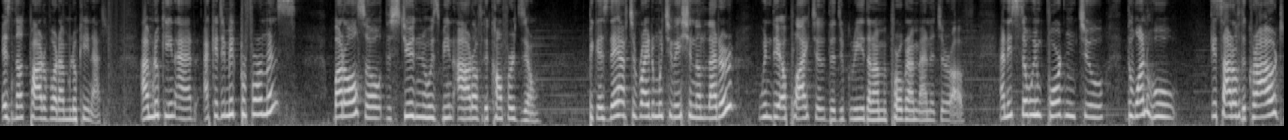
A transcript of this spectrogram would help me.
is not part of what I'm looking at. I'm looking at academic performance, but also the student who's been out of the comfort zone. because they have to write a motivational letter when they apply to the degree that I'm a program manager of. And it's so important to the one who gets out of the crowd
